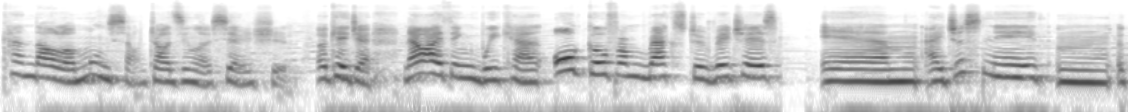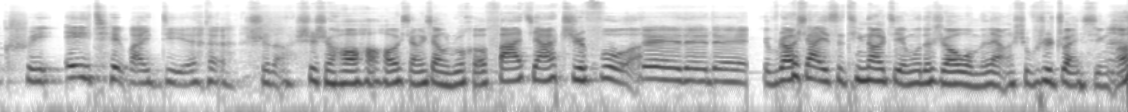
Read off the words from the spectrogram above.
看到了梦想照进了现实。Okay, Jen, now I think we can all go from rags to riches. And I just need um a creative idea. 是的，是时候好好想想如何发家致富了。对对对，也不知道下一次听到节目的时候，我们俩是不是转型了。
